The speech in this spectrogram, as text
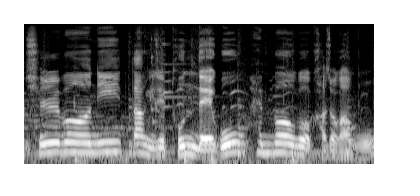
7번이 딱 이제 돈 내고 햄버거 가져가고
